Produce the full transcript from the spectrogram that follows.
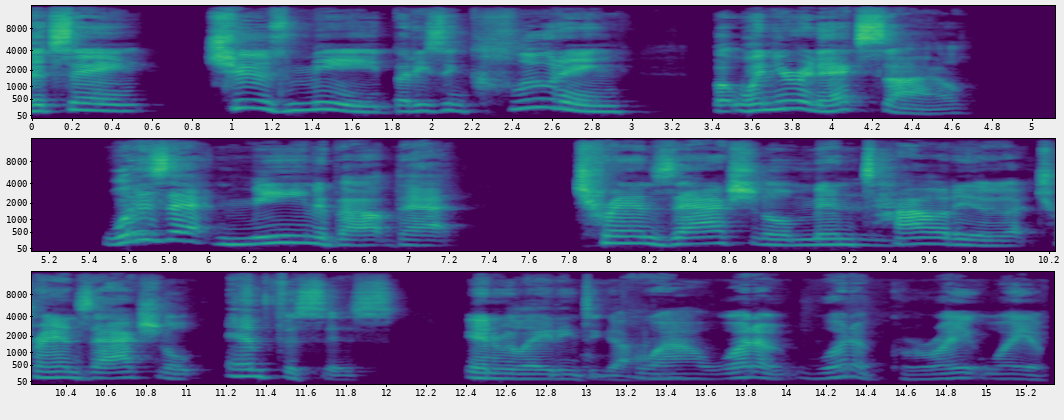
that's saying, choose me, but he's including, but when you're in exile, what does that mean about that transactional hmm. mentality or that transactional emphasis in relating to God? Wow, what a what a great way of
